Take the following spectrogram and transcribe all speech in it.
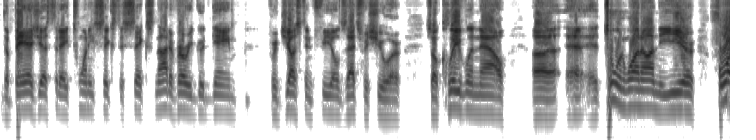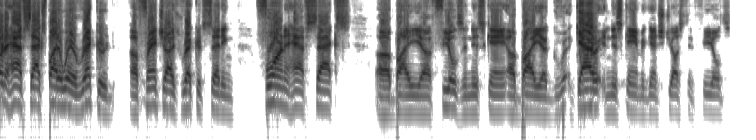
the Bears yesterday, twenty six to six. Not a very good game for Justin Fields, that's for sure. So Cleveland now uh, two and one on the year, four and a half sacks. By the way, a record, a franchise record setting, four and a half sacks uh, by uh, Fields in this game, uh, by Garrett in this game against Justin Fields.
